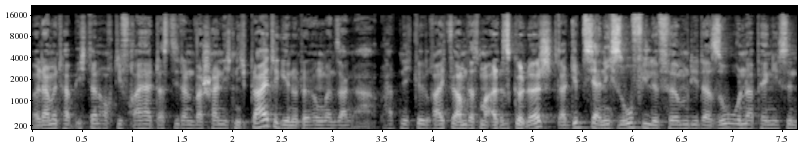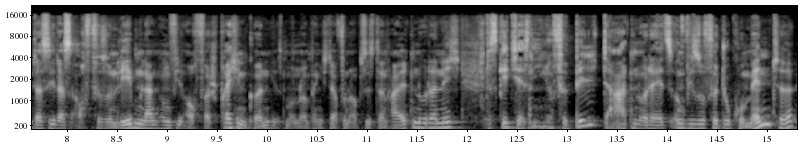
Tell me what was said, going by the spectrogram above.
weil damit habe ich dann auch die Freiheit, dass die dann wahrscheinlich nicht pleite gehen und dann irgendwann sagen, ah, hat nicht gereicht, wir haben das mal alles gelöscht. Da gibt es ja nicht so viele Firmen, die da so unabhängig sind, dass sie das auch für so ein Leben lang irgendwie auch versprechen können. Jetzt mal unabhängig davon, ob sie es dann halten oder nicht. Das geht jetzt nicht nur für Bilddaten oder jetzt irgendwie so für Dokumente,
